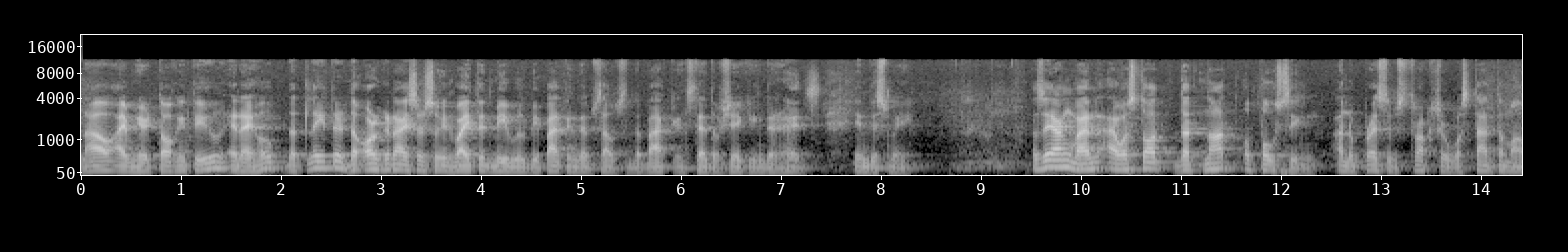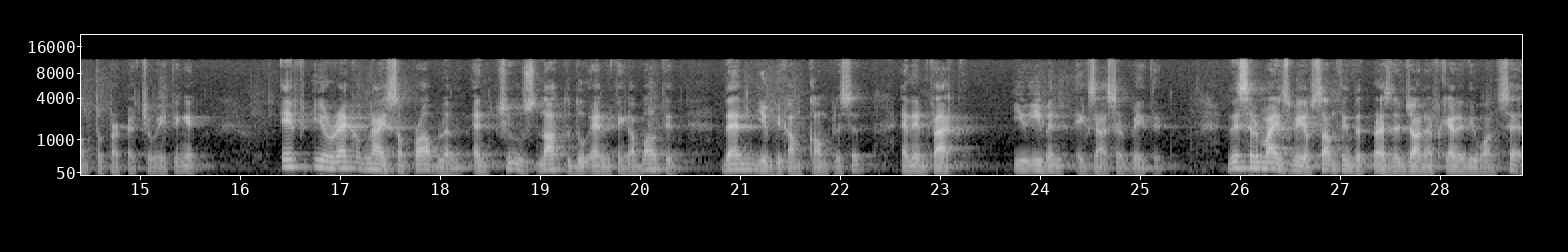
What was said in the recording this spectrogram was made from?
Now I'm here talking to you, and I hope that later the organizers who invited me will be patting themselves on the back instead of shaking their heads in dismay. As a young man, I was taught that not opposing an oppressive structure was tantamount to perpetuating it. If you recognize a problem and choose not to do anything about it, then you become complicit, and in fact, you even exacerbate it. This reminds me of something that President John F. Kennedy once said,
